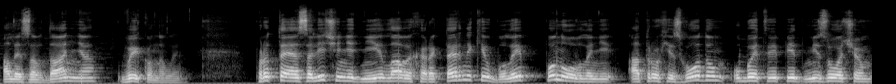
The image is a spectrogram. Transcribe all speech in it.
але завдання виконали. Проте за лічені дні лави характерників були поновлені, а трохи згодом у битві під Мізочем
